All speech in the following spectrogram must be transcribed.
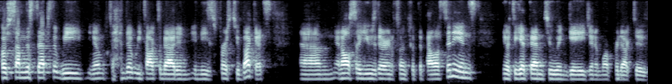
push some of the steps that we, you know, that we talked about in, in these first two buckets, um, and also use their influence with the Palestinians, you know, to get them to engage in a more productive,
